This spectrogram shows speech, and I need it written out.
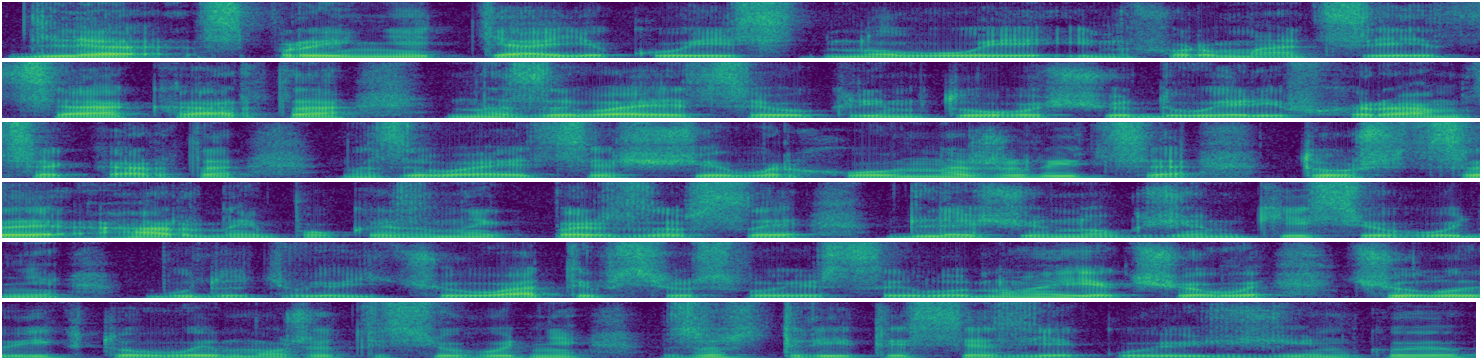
для сприйняття якоїсь нової інформації. Ця карта називається, окрім того, що двері в храм, ця карта називається ще Верховна Жриця. Тож це гарний показник, перш за все, для жінок. Жінки сьогодні будуть відчувати всю свою силу. Ну а якщо ви чоловік, то ви можете сьогодні зустрітися з якоюсь жінкою,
